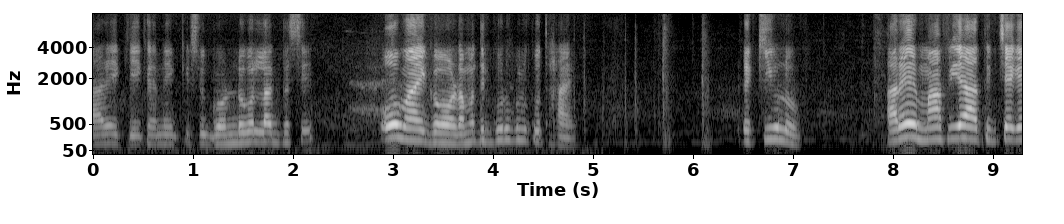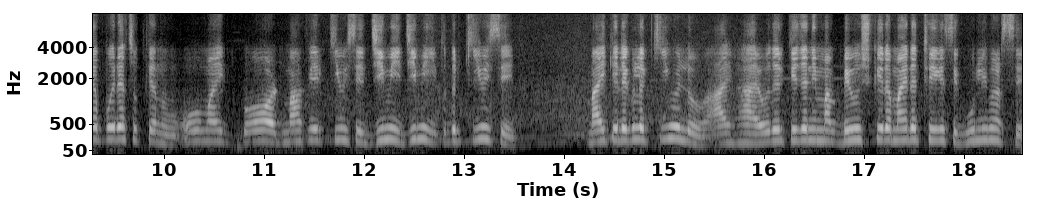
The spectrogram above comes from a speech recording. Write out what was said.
আরে কি এখানে কিছু গন্ডগোল লাগতেছে? ও মাই গড, আমাদের গরুগুলো কোথায়? এটা কি হলো? আরে মাফিয়া তুই জায়গায় পড়ে আছো কেন? ও মাই গড, মাফিয়ার কি হয়েছে জিমি জিমি, তোদের কি হয়েছে মাইকেল, এগুলো কি হইল? আয় হায় ওদের কে জানি বেহুশ করে মাইরা থুয়ে গেছে, গুলি মারছে।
